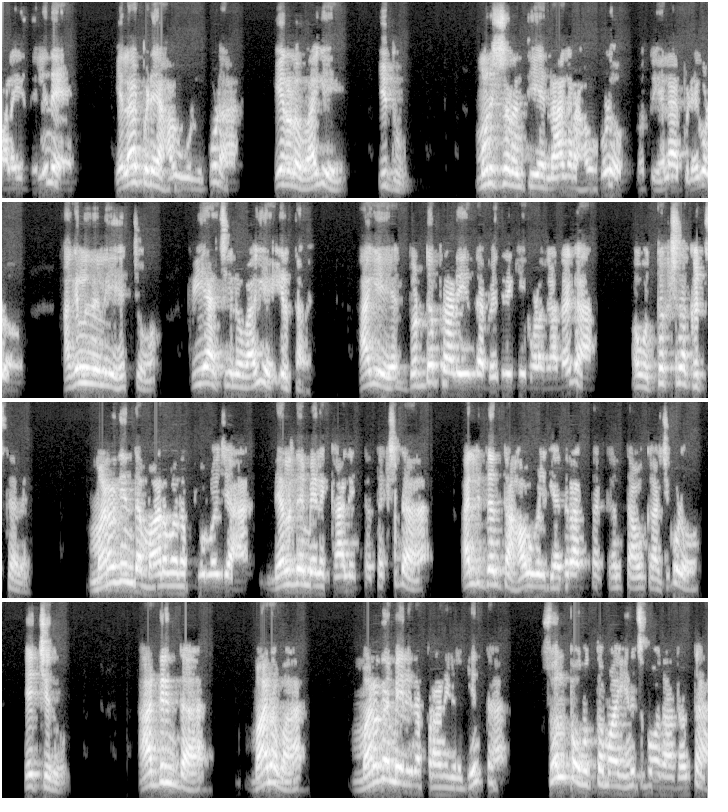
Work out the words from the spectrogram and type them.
ವಲಯದಲ್ಲಿನೇ ಎಲಾಪಿಡೆ ಹಾವುಗಳು ಕೂಡ ಹೇರಳವಾಗಿ ಇದ್ವು. ಮನುಷ್ಯರಂತೆಯೇ ನಾಗರ ಹಾವುಗಳು ಮತ್ತು ಎಲಾಪಿಡೆಗಳು ಹಗಲಿನಲ್ಲಿ ಹೆಚ್ಚು ಕ್ರಿಯಾಶೀಲವಾಗಿ ಇರ್ತವೆ. ಹಾಗೆಯೇ ದೊಡ್ಡ ಪ್ರಾಣಿಯಿಂದ ಬೆದರಿಕೆಗೊಳಗಾದಾಗ ಅವು ತಕ್ಷಣ ಕಚ್ಚುತ್ತವೆ. ಮರದಿಂದ ಮಾನವನ ಪೂರ್ವಜ ನೆಲದ ಮೇಲೆ ಕಾಲಿಟ್ಟ ತಕ್ಷಣ ಅಲ್ಲಿದ್ದಂತ ಹಾವುಗಳಿಗೆ ಎದುರಾಗ್ತಕ್ಕಂಥ ಅವಕಾಶಗಳು ಹೆಚ್ಚಿದವು. ಆದ್ರಿಂದ ಮಾನವ ಮರದ ಮೇಲಿನ ಪ್ರಾಣಿಗಳಿಗಿಂತ ಸ್ವಲ್ಪ ಉತ್ತಮ ಎನಿಸಬಹುದಾದಂತಹ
